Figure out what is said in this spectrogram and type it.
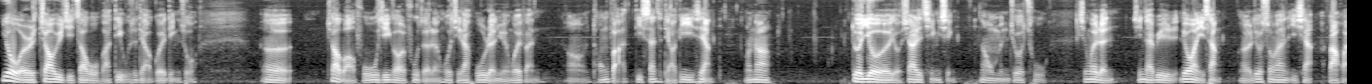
幼儿教育及照顾法第五十条规定说，呃，教保服务机构的负责人或其他服务人员违反啊同法第三十条第一项，哦，那对幼儿有下列情形，那我们就处行为人新台币六万以上，呃，六十万以下罚锾，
